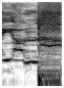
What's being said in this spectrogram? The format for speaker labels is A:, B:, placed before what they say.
A: of your life.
